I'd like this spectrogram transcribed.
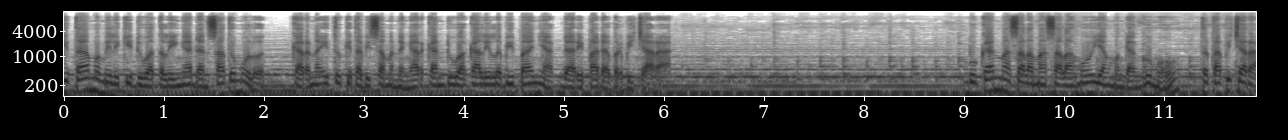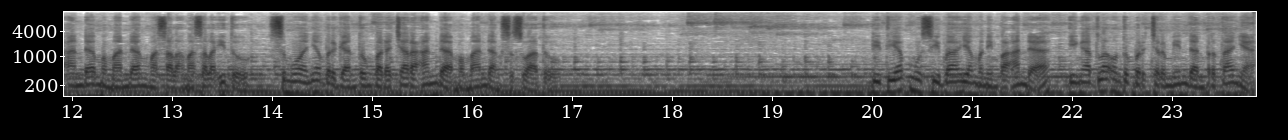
Kita memiliki dua telinga dan satu mulut, karena itu kita bisa mendengarkan dua kali lebih banyak daripada berbicara. Bukan masalah-masalahmu yang mengganggumu, tetapi cara Anda memandang masalah-masalah itu, semuanya bergantung pada cara Anda memandang sesuatu. Di tiap musibah yang menimpa Anda, ingatlah untuk bercermin dan bertanya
